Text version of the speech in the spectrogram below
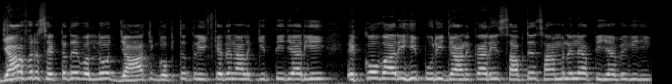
ਜਾਂ ਫਿਰ ਸਿੱਟ ਦੇ ਵੱਲੋਂ ਜਾਂਚ ਗੁਪਤ ਤਰੀਕੇ ਦੇ ਨਾਲ ਕੀਤੀ ਜਾ ਰਹੀ ਇੱਕੋ ਵਾਰੀ ਹੀ ਪੂਰੀ ਜਾਣਕਾਰੀ ਸਭ ਦੇ ਸਾਹਮਣੇ ਲਿਆਤੀ ਜਾਵੇਗੀ ਜੀ।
